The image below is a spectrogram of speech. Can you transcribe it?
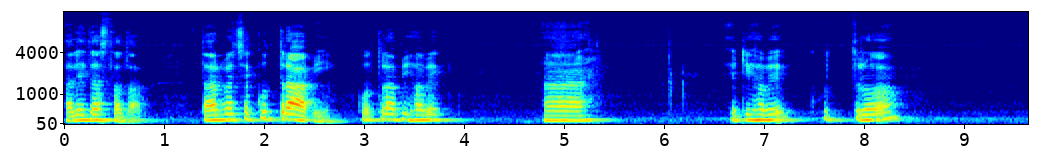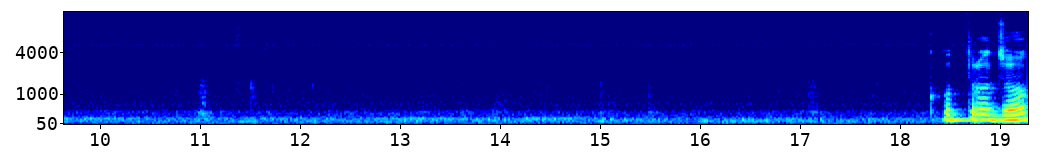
তাহলে ইতস্তত। তারপর হচ্ছে কুত্রাপি। কুত্রাপি হবে এটি হবে কুত্র কুত্র যোগ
